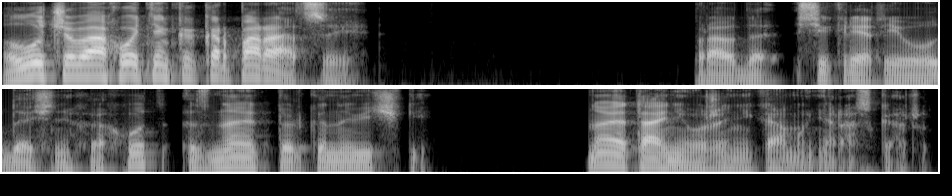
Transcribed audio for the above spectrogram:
лучшего охотника корпорации. Правда, секрет его удачных охот знают только новички. Но это они уже никому не расскажут.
